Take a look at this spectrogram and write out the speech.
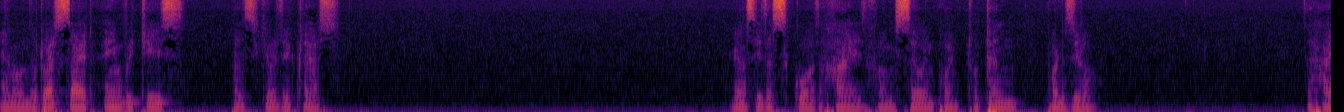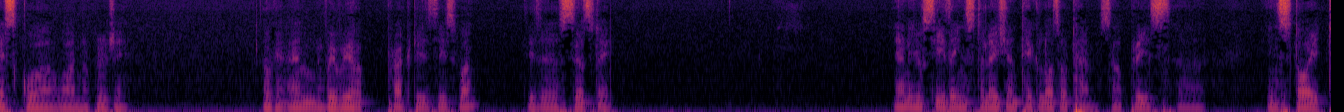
And on the right side, NVTs by the security class. You can see the score, the high is from 7 point to 10.0. The high score vulnerability. Okay, and we will practice this one. This is Thursday and you see the installation take lots of time. So please uh, install it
